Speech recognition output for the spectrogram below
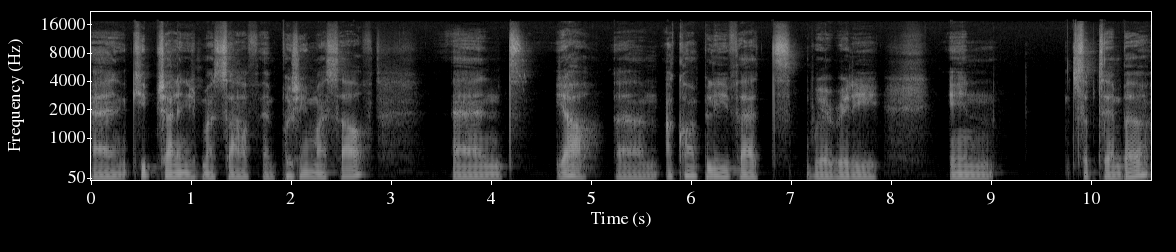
and keep challenging myself and pushing myself. And yeah, um, I can't believe that we're already in September.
